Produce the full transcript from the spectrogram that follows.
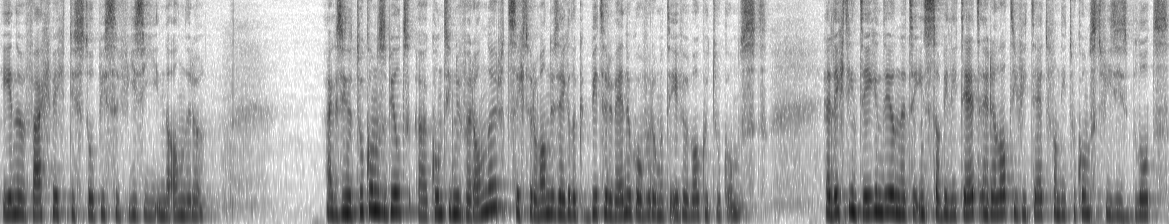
ene vaagweg dystopische visie in de andere. Aangezien het toekomstbeeld uh, continu verandert, zegt roman dus eigenlijk bitter weinig over om het even welke toekomst. Hij legt in tegendeel net de instabiliteit en relativiteit van die toekomstvisies bloot,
